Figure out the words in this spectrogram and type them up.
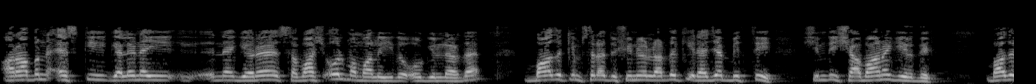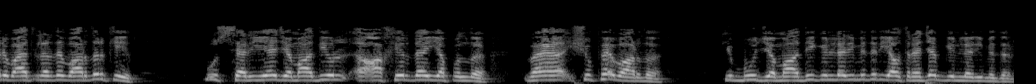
Arap'ın eski geleneğine göre savaş olmamalıydı o günlerde. Bazı kimseler düşünüyorlardı ki Recep bitti. Şimdi Şaban'a girdik. Bazı rivayetlerde vardır ki bu seriye Cemadiyül Ahir'de yapıldı. Ve şüphe vardı ki bu Cemadi günleri midir yahut Recep günleri midir?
